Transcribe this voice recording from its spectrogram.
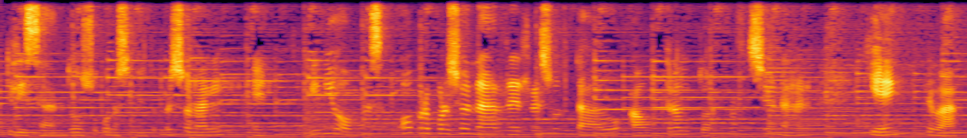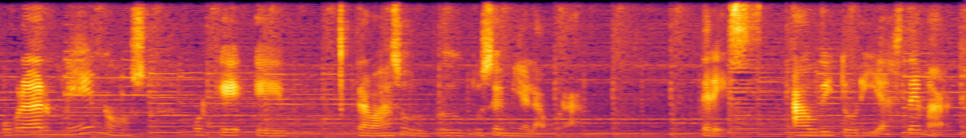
utilizando su conocimiento personal en idiomas o proporcionarle el resultado a un traductor profesional, quien te va a cobrar menos porque eh, trabaja sobre un producto semi-elaborado. 3. Auditorías de marca.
